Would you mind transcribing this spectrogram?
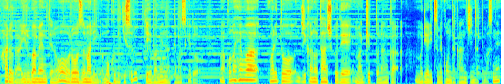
春がいる場面っていうのをローズマリーが目撃するっていう場面になってますけど、まあ、この辺は割と時間の短縮で、まあ、ギュッとなんか無理やり詰め込んだ感じになってますね。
